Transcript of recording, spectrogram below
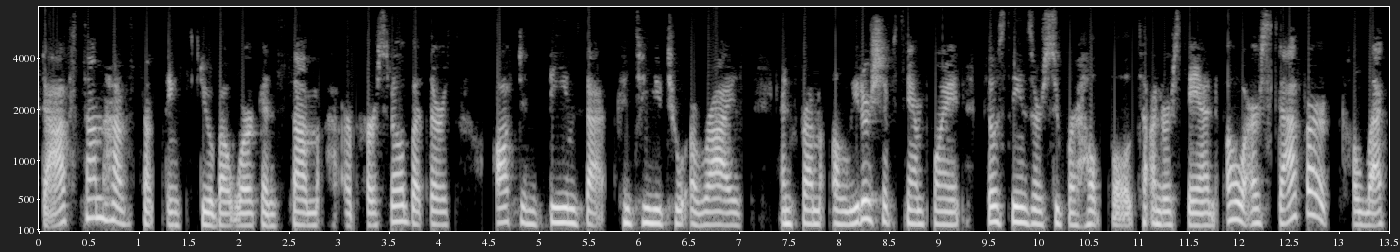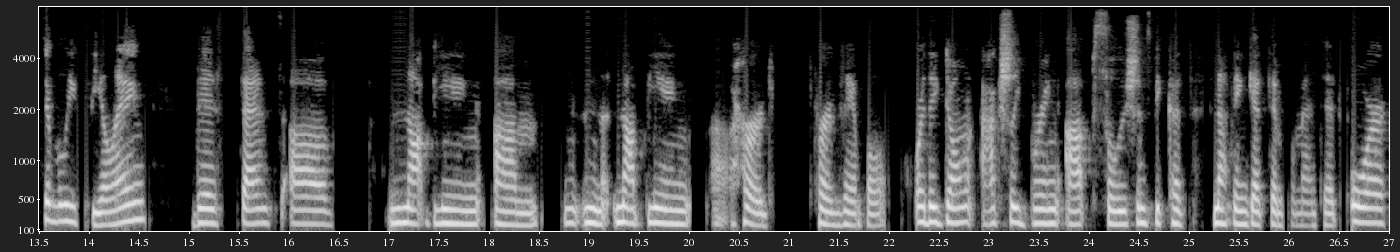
staff, some have something to do about work and some are personal, but there's often themes that continue to arise. And from a leadership standpoint, those themes are super helpful to understand. Oh, our staff are collectively feeling this sense of not being um, n- not being uh, heard, for example, or they don't actually bring up solutions because nothing gets implemented. Or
